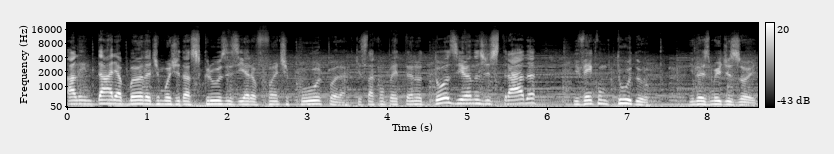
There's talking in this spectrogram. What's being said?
a lendária banda de Mogi das Cruzes e Elefante Púrpura, que está completando 12 anos de estrada e vem com tudo em 2018.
